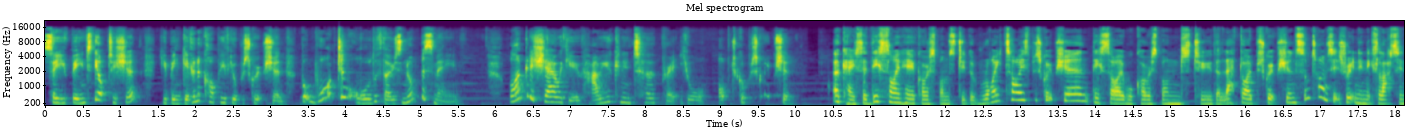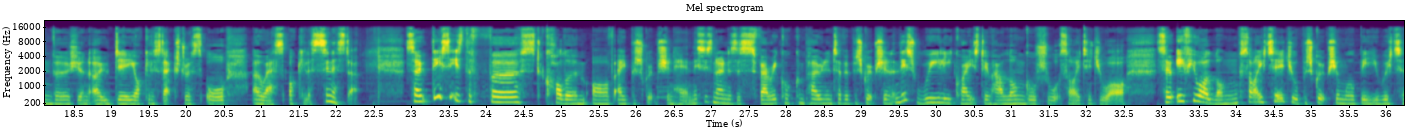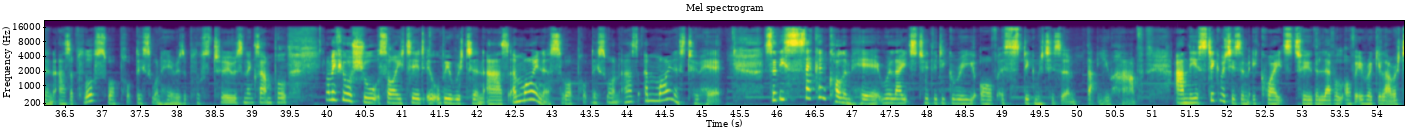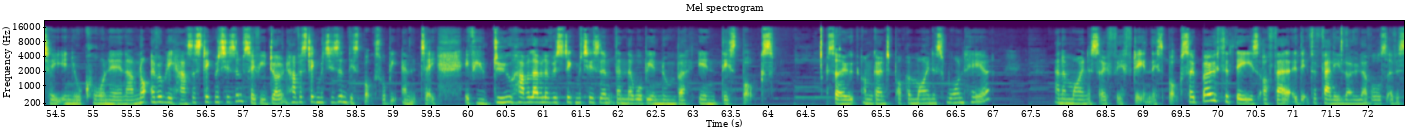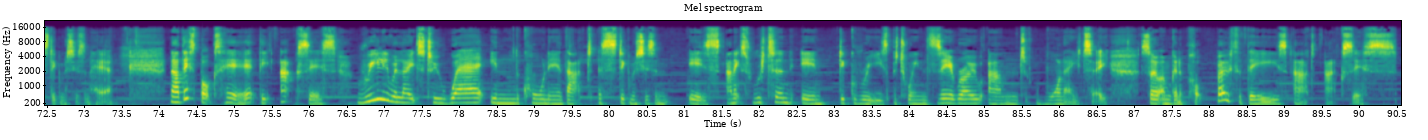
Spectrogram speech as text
So you've been to the optician, you've been given a copy of your prescription, but what do all of those numbers mean? Well, I'm going to share with you how you can interpret your optical prescription. Okay, so this sign here corresponds to the right eye's prescription. This eye will correspond to the left eye prescription. Sometimes it's written in its Latin version OD, Oculus Dextrus, or OS, Oculus Sinister. So this is the first column of a prescription here, and this is known as a spherical component of a prescription, and this really equates to how long or short-sighted you are. So if you are long-sighted, your prescription will be written as a plus. So I'll put this one here as a plus two as an example. And if you're short-sighted, it will be written as a minus. So I'll put this one as a minus 2 here. So the second column here relates to the degree of astigmatism that you have. And the astigmatism equates to the level of irregularity in your cornea. Now, not everybody has astigmatism. So if you don't have astigmatism, this box will be empty. If you do have a level of astigmatism, then there will be a number in this box. So I'm going to pop a minus one here and a minus 050 in this box. So both of these are fairly, fairly low levels of astigmatism here. Now this box here, the axis, really relates to where in the cornea that astigmatism is and it's written in degrees between 0 and 180. So I'm going to pop both of these at axis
